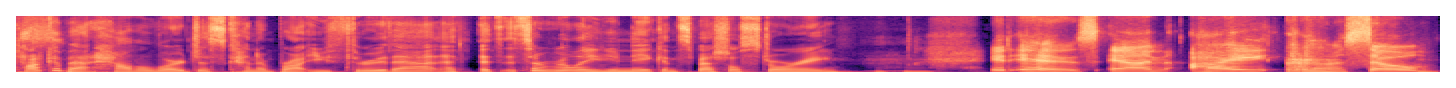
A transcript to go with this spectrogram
Talk about how the Lord just kind of brought you through that. It's, it's a really unique and special story. Mm-hmm. It is. And I, so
